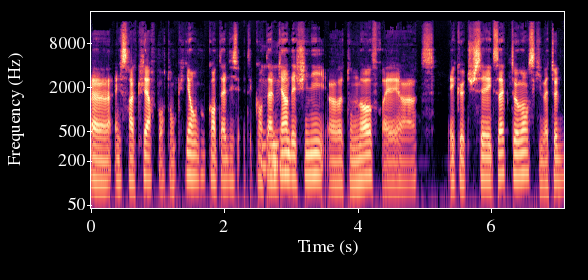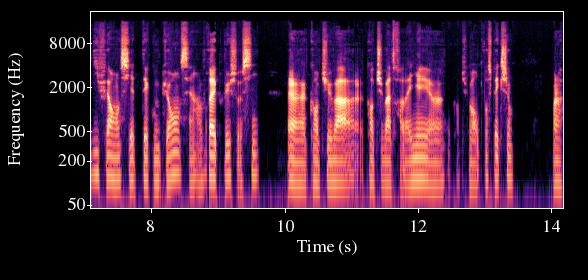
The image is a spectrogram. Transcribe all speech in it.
euh, elle sera claire pour ton client. Quand tu as, quand as bien défini euh, ton offre et, euh, et que tu sais exactement ce qui va te différencier de tes concurrents, c'est un vrai plus aussi quand, tu vas, quand tu vas travailler, quand tu vas en prospection. Voilà.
